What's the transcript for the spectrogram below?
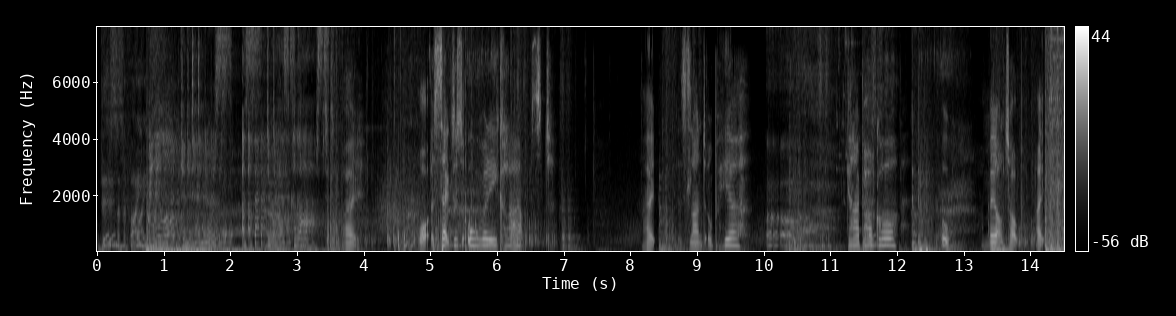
This is a fight. Be alert, contenders. A sector has collapsed. Right. What? The sector's already collapsed. Right. Let's land up here. Can I parkour? Oh, I made it on top. Right.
